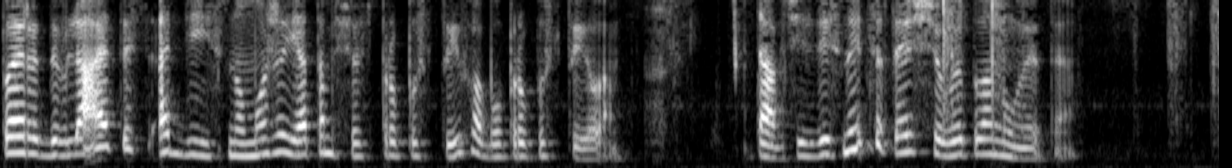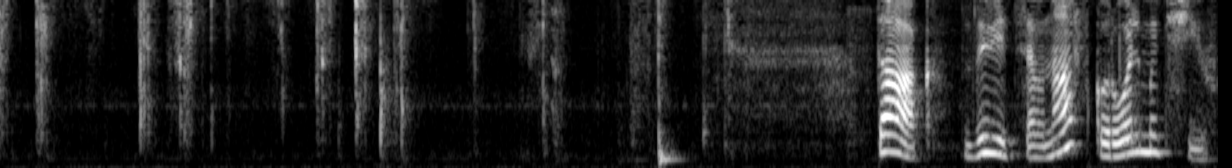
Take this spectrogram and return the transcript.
передивляєтесь, а дійсно, може, я там щось пропустив або пропустила. Так, чи здійсниться те, що ви плануєте? Так, дивіться, у нас король мечів.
